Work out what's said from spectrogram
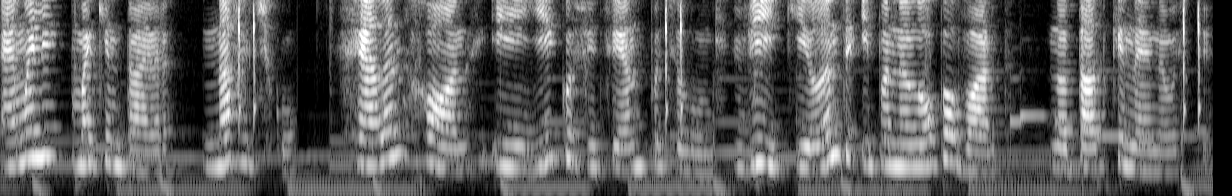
Емелі Макінтайр на гачку, Хелен Хоанг і її коефіцієнт поцілунку, Ві Кіленд і Пенелопа Варт, нотатки ненависті,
